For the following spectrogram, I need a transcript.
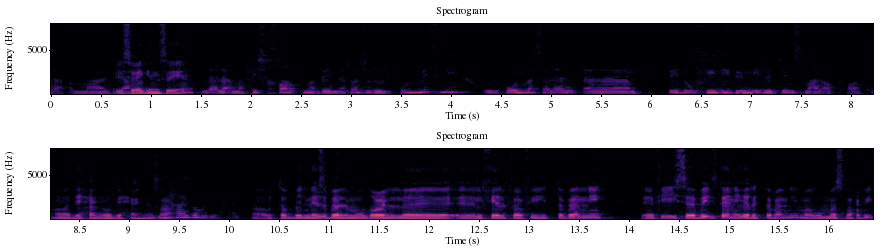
لا ما إساءة بيعمل- جنسية؟ لا لا ما فيش خلط ما بين الرجل اللي يكون مثلي ويكون مثلا بيدوفيلي بيميل للجنس مع الأطفال آه دي حاجة ودي حاجة دي صح؟ حاجة ودي حاجة آه، طب بالنسبة لموضوع ال- الخلفة في التبني آه، في سبيل تاني غير التبني ما هو مسموح به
